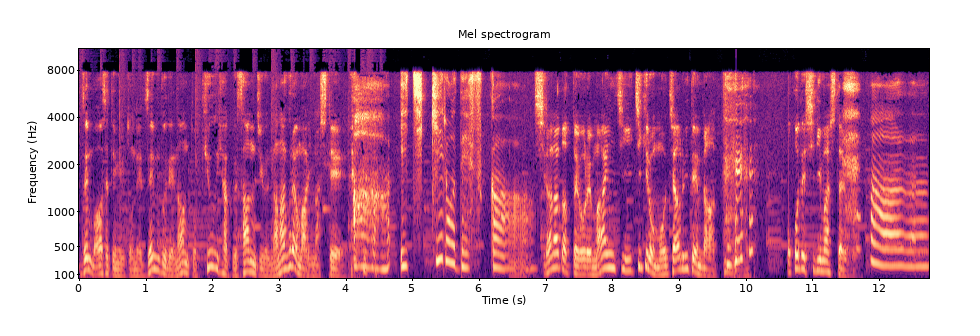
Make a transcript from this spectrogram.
全部合わせてみるとね、全部でなんと 937g ありまして、ああ、1キロですか。知らなかったよ、俺毎日1キロ持ち歩いてんだってここで知りましたよ。ああ、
